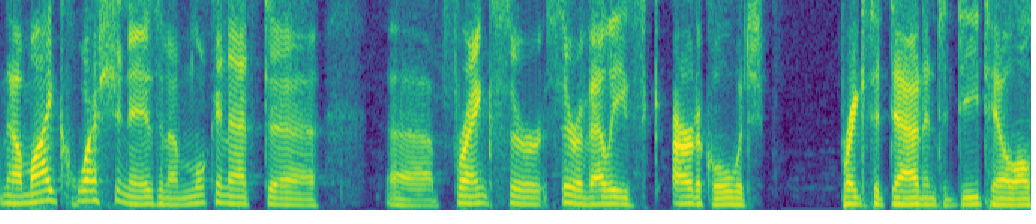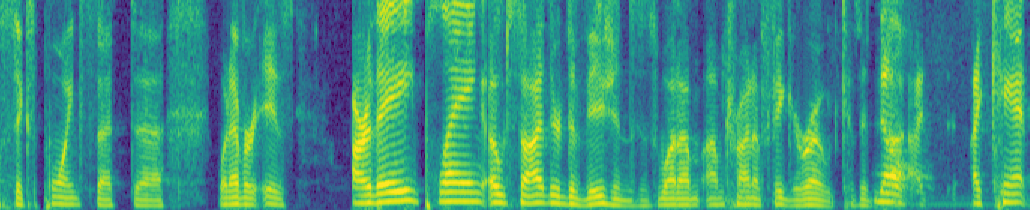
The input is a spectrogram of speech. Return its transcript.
now, my question is, and I'm looking at uh, uh, Frank Sir Seravalli's article, which breaks it down into detail, all six points that uh, whatever is are they playing outside their divisions? Is what I'm I'm trying to figure out because it No. I, I can't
